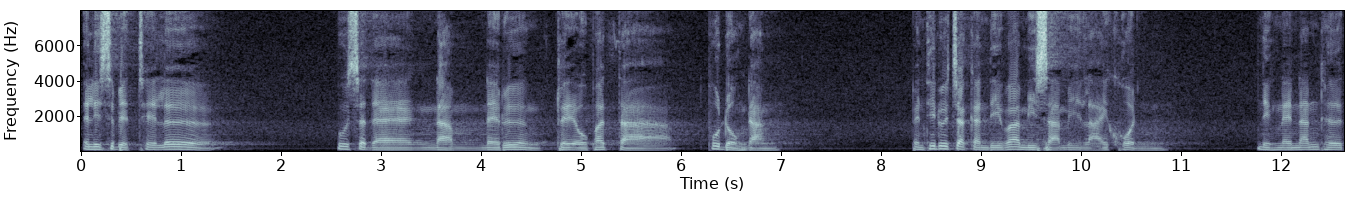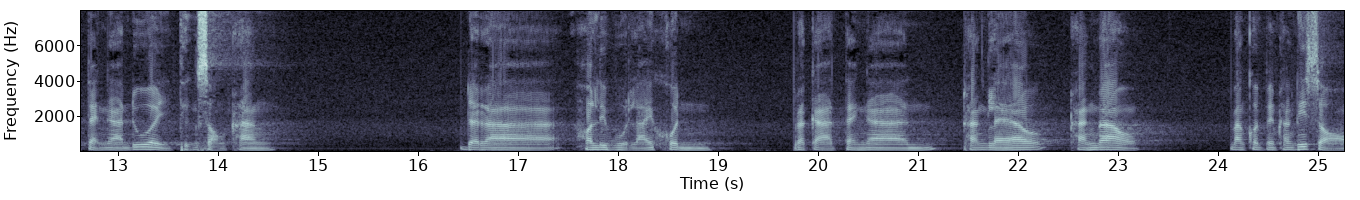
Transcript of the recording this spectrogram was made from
เอลิซาเบธเทเลอร์ ผู้แสดงนำในเรื่องเคลโอพัตตราผู้โด่งดัง เป็นที่รู้จักกันดีว่ามีสามีหลายคน หนึ่งในนั้นเธอแต่งงานด้วยถึงสองครั้ง ดาราฮอลลีวูดหลายคน ประกาศแต่งงานครั้งแล้วครั้งเล่า บางคนเป็นครั้งที่สอง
